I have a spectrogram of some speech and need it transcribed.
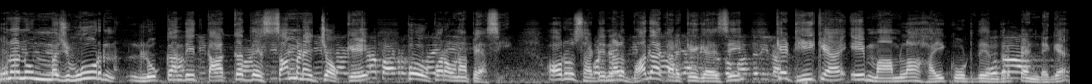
ਉਹਨਾਂ ਨੂੰ ਮਜਬੂਰਨ ਲੋਕਾਂ ਦੀ ਤਾਕਤ ਦੇ ਸਾਹਮਣੇ ਝੁੱਕ ਕੇ ਭੋਗ ਭਰਾਉਣਾ ਪਿਆ ਸੀ। ਔਰ ਉਹ ਸਾਡੇ ਨਾਲ ਵਾਅਦਾ ਕਰਕੇ ਗਏ ਸੀ ਕਿ ਠੀਕ ਹੈ ਇਹ ਮਾਮਲਾ ਹਾਈ ਕੋਰਟ ਦੇ ਅੰਦਰ ਪੈਂਡਿੰਗ ਹੈ।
